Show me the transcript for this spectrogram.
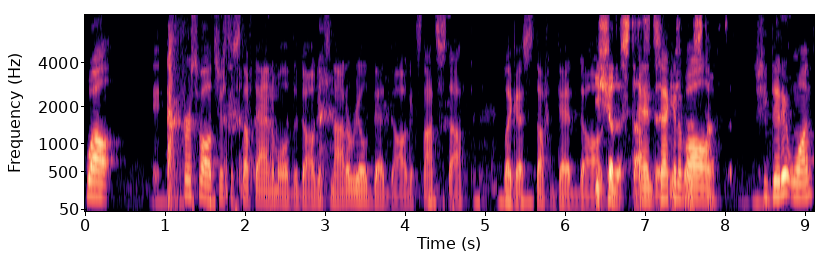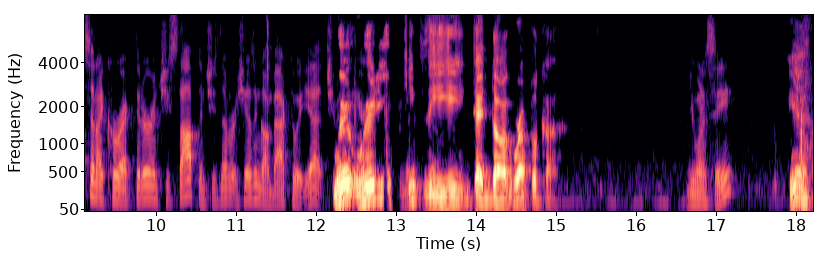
Well, first of all, it's just a stuffed animal of the dog. It's not a real dead dog. It's not stuffed like a stuffed dead dog. You should have stuffed and it. You second of all. She did it once, and I corrected her, and she stopped, and she's never, she hasn't gone back to it yet. She Where where do you 50 keep the dead dog replica? You want to see? Yeah. Oh,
